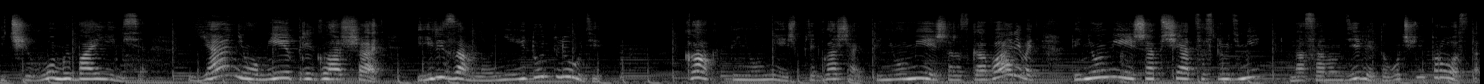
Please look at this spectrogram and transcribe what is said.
и чего мы боимся. Я не умею приглашать или за мной не идут люди – как ты не умеешь приглашать, ты не умеешь разговаривать, ты не умеешь общаться с людьми, на самом деле это очень просто.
